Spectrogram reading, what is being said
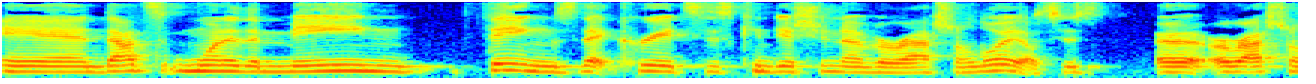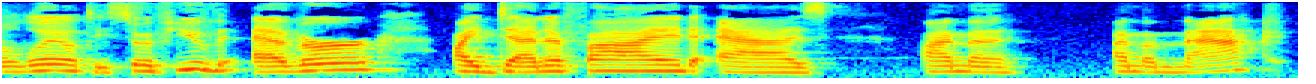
And that's one of the main things that creates this condition of irrational loyalty uh, irrational loyalty. So if you've ever identified as I'm a I'm a Mac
